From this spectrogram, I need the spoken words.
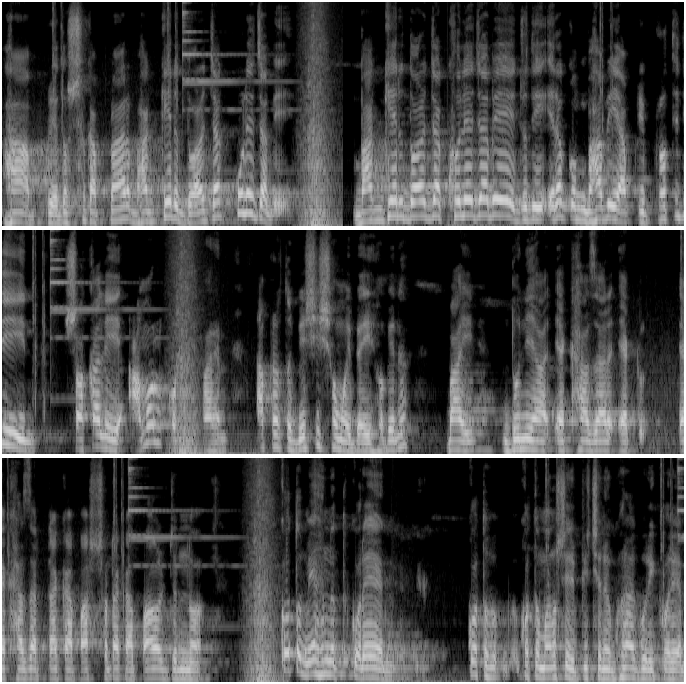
হ্যাঁ প্রিয় দর্শক, আপনার ভাগ্যের দরজা খুলে যাবে। ভাগ্যের দরজা খুলে যাবে। যদি এরকম ভাবে আপনি প্রতিদিন সকালে আমল করতে পারেন আপনার তো বেশি সময় ব্যয় হবে না। ভাই, দুনিয়া এক হাজার এক এক হাজার টাকা, পাঁচশো টাকা পাওয়ার জন্য কত মেহনত করেন, কত কত মানুষের পিছনে ঘোরাঘুরি করেন।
